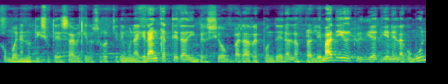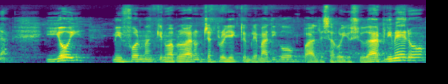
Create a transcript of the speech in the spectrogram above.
Con buenas noticias, ustedes saben que nosotros tenemos una gran cartera de inversión para responder a las problemáticas que hoy día tiene la comuna y hoy me informan que nos aprobaron tres proyectos emblemáticos para el desarrollo ciudad. Primero,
